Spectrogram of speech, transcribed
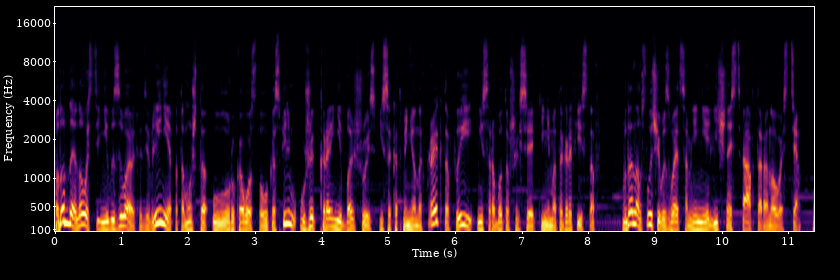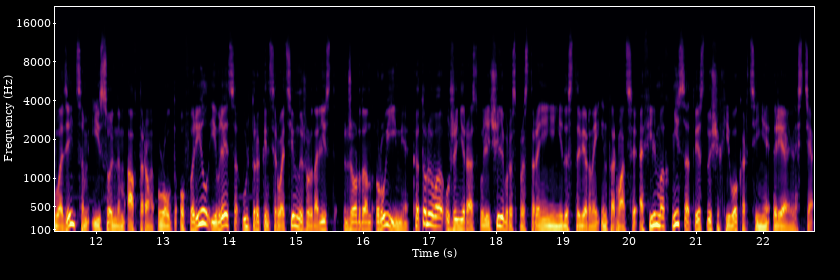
Подобные новости не вызывают удивления, потому что у руководства Lucasfilm уже крайне большой список отмененных проектов и не сработавшихся кинематографистов. В данном случае вызывает сомнение личность автора новости. Владельцем и сольным автором World of Real является ультраконсервативный журналист Джордан Руими, которого уже не раз уличили в распространении недостоверной информации о фильмах, не соответствующих его картине реальности.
